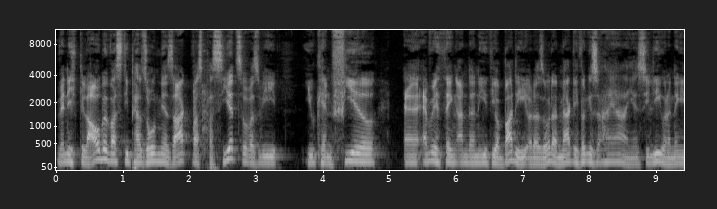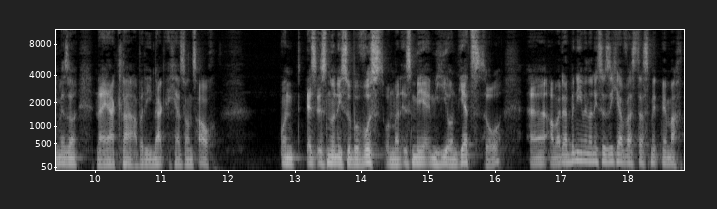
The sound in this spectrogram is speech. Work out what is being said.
wenn ich glaube, was die Person mir sagt, was passiert, sowas wie you can feel uh, everything underneath your body oder so, dann merke ich wirklich so, ah ja, hier ist die Liege. Und dann denke ich mir so, naja, klar, aber die merke ich ja sonst auch. Und es ist nur nicht so bewusst und man ist mehr im Hier und Jetzt so. Äh, aber da bin ich mir noch nicht so sicher, was das mit mir macht.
